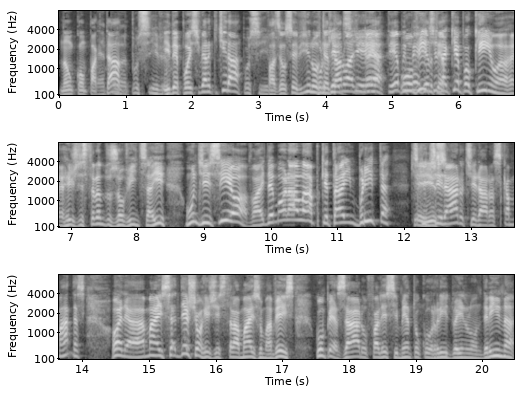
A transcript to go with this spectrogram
não compactado. É possível. E depois tiveram que tirar. Possível. Fazer um serviço de novo. Porque Tentaram ganhar é, tempo um e ouvinte tempo. daqui a pouquinho, registrando os ouvintes aí, um disse, ó, vai demorar lá, porque tá em brita. Que, que tiraram, tiraram as camadas. Olha, mas deixa eu registrar mais uma vez, com pesar, o falecimento ocorrido em Londrina,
